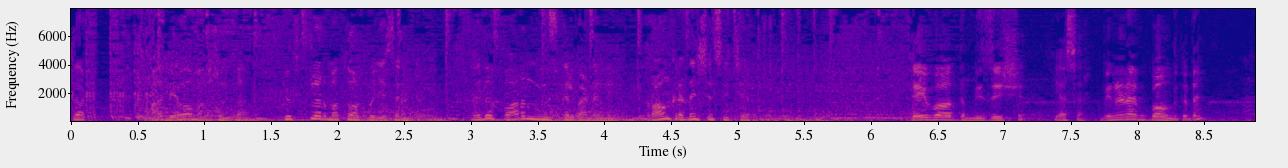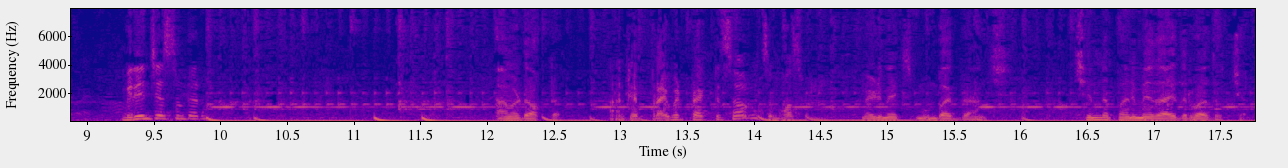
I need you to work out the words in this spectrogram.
సార్ ఆ దేవా మనసు ఫిఫ్త్ ఫ్లోర్ మొత్తం అప్పు చేశారంట ఏదో ఫారెన్ మ్యూజికల్ బ్యాండ్ అని రాంగ్ క్రెడెన్షియల్స్ ఇచ్చారు దేవా ద మ్యూజిషియన్ ఎస్ సార్ వినడానికి బాగుంది కదా? మీరేం చేస్తుంటారు? ఆమె డాక్టర్ అంటే ప్రైవేట్ ప్రాక్టీస్ ఆర్ హాస్పిటల్ మెడిమెక్స్ ముంబై బ్రాంచ్ చిన్న పని మీద హైదరాబాద్ వచ్చాను.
